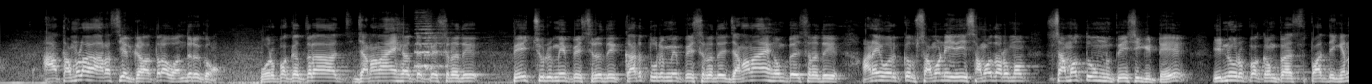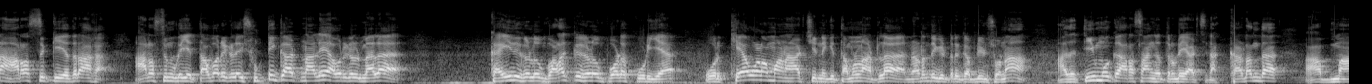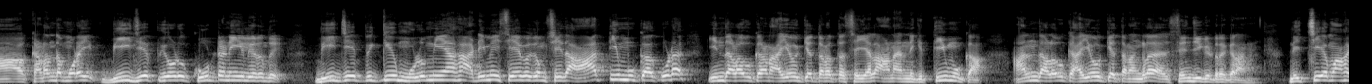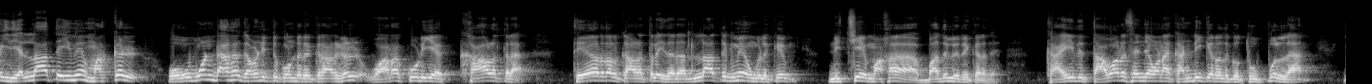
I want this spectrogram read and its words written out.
தமிழக அரசியல் களத்தில் வந்திருக்கிறோம் ஒரு பக்கத்தில் ஜனநாயகத்தை பேசுகிறது பேச்சுரிமை பேசுறது கருத்துரிமை பேசுறது ஜனநாயகம் பேசுகிறது அனைவருக்கும் சமநீதி சமதர்மம் சமத்துவம்னு பேசிக்கிட்டு இன்னொரு பக்கம் பேச பார்த்தீங்கன்னா அரசுக்கு எதிராக அரசினுடைய தவறுகளை சுட்டி காட்டினாலே அவர்கள் மேலே கைதுகளும் வழக்குகளும் போடக்கூடிய ஒரு கேவலமான ஆட்சி இன்றைக்கி தமிழ்நாட்டில் நடந்துக்கிட்டு இருக்கு அப்படின்னு சொன்னால் அது திமுக அரசாங்கத்தினுடைய ஆட்சி தான். கடந்த கடந்த முறை பிஜேபியோடு கூட்டணியில் இருந்து பிஜேபிக்கு முழுமையாக அடிமை சேவகம் செய்த அதிமுக கூட இந்த அளவுக்கான அயோக்கியத்தனத்தை செய்யலை. ஆனால் இன்னைக்கு திமுக அந்த அளவுக்கு அயோக்கியத்தனங்களை செஞ்சுக்கிட்டு இருக்கிறாங்க. நிச்சயமாக இது எல்லாத்தையுமே மக்கள் ஒவ்வொன்றாக கவனித்து கொண்டிருக்கிறார்கள். வரக்கூடிய காலத்தில் தேர்தல் காலத்தில் இதர் எல்லாத்துக்குமே உங்களுக்கு நிச்சயமாக பதில் இருக்கிறது. கைது தவறு செஞ்சவனை கண்டிக்கிறதுக்கு துப்பு இல்லை.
